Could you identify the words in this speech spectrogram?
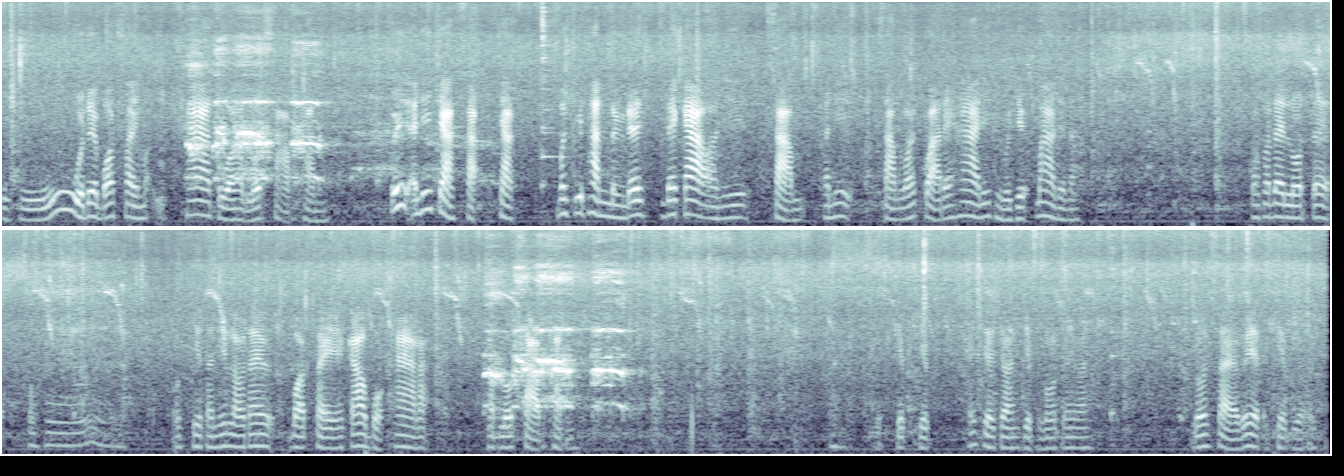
โอ้โหได้บอสไฟมาอีกห้าตัวกับรถสามคันเฮ้ย อันนี้จากจากเมื่อกี้พันหนึ่งได้ได้เก้าอันนี้สามอันนี้สามร้อยกว่าได้ห้านี่ถือว่าเยอะมากเลยนะแล้วก็ได้รถได้โอ้โหโอเค ตอนนี้เราได้บอสไฟเก้าบวกห้าละกับรถสามคันเก็บเก็บให้เสียจอนเก็บรถไว้วะ รถสายเวทเก็บอยู่โอเค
